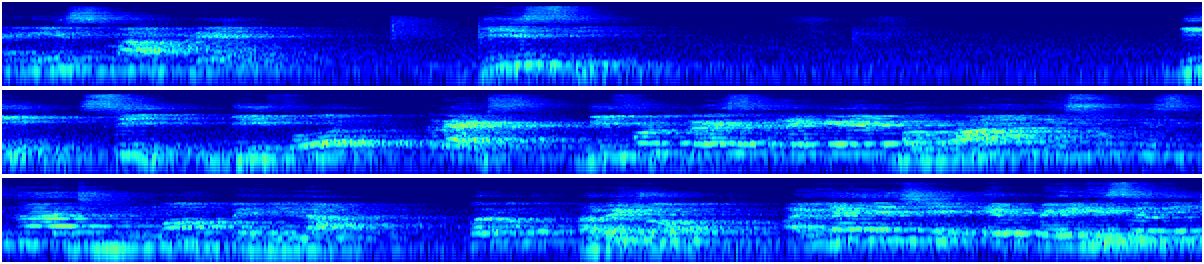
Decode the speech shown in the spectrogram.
ઇંગ્લિશમાં આપણે BC BC before Christ before Christ એટલે કે ભગવાન ઈસુ ખ્રિસ્તના જન્મ પહેલા બરોબર હવે જો અહીંયા જે છે એ પહેલી સદી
